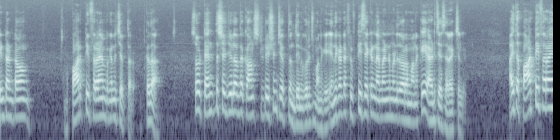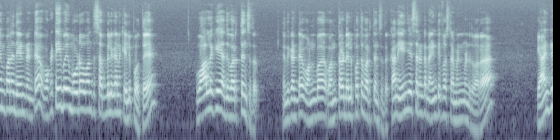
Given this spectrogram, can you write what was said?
ఏంటంటాం? పార్టీ ఫిరాయింపు కింద చెప్తారు కదా? So tenth schedule of the constitution చెప్తుంది దీని గురించి మనకి. ఎందుకంటే ఫిఫ్టీ సెకండ్ అమెండ్మెంట్ ద్వారా మనకి యాడ్ చేశారు యాక్చువల్లీ అయితే పార్టీ ఫిరాయింపు అనేది ఏంటంటే ఒకటి బై మూడో వంతు సభ్యులు కనుక వెళ్ళిపోతే వాళ్ళకి అది వర్తించదు. ఎందుకంటే వన్ బై వన్ థర్డ్ వెళ్ళిపోతే వర్తించదు. కానీ ఏం చేశారంటే నైంటీ ఫస్ట్ అమెండ్మెంట్ ద్వారా యాంటీ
